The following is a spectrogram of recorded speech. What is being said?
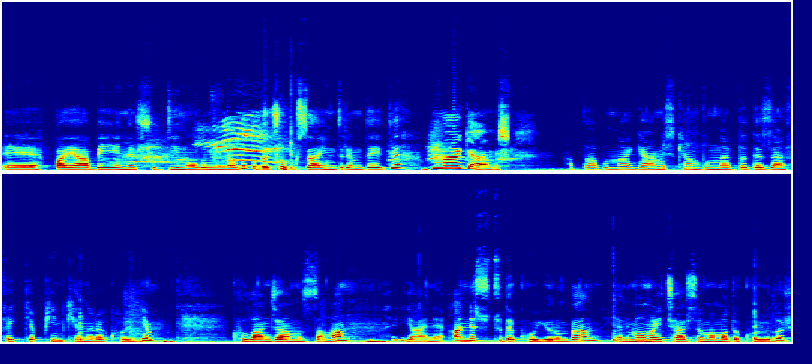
e, bayağı beğenir şu dinolu minolu. Bu da çok güzel indirimdeydi. Bunlar gelmiş. Hatta bunlar gelmişken bunları da dezenfekt yapayım kenara koyayım. Kullanacağımız zaman yani anne sütü de koyuyorum ben. Yani mama içerse mama da koyulur.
